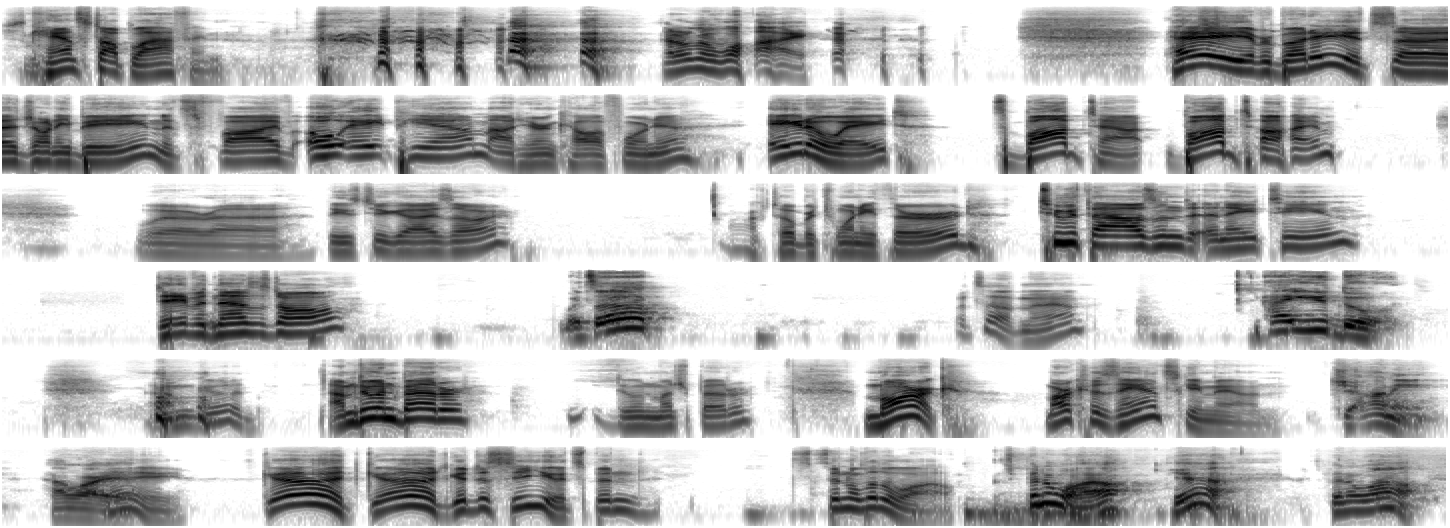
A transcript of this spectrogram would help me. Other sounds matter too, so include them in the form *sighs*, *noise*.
Just can't stop laughing. *laughs* I don't know why. *laughs* hey, everybody, it's uh, Johnny Beane. It's 5.08 p.m. out here in California. 8.08. It's Bob, ta- Bob time, where uh, these two guys are. October 23rd, 2018. David Nesdall. What's up? What's up, man? How you doing? I'm good. I'm doing better. Doing much better. Mark, Marc Huzansky, man. Johnny, how are you? Hey, good, good, good to see you. It's been it's been a little while. It's been a while. Yeah, it's been a while.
